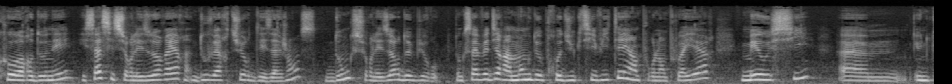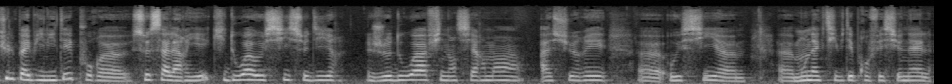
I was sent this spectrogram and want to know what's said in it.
coordonner, et ça, c'est sur les horaires d'ouverture des agences, donc sur les heures de bureau. Donc, ça veut dire un manque de productivité hein, pour l'employeur, mais aussi euh, une culpabilité pour ce salarié qui doit aussi se dire je dois financièrement assurer euh, aussi mon activité professionnelle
